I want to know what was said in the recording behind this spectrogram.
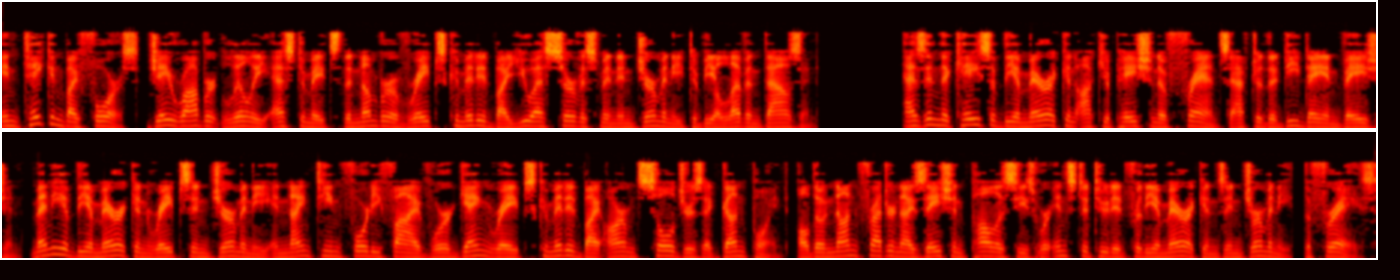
In Taken by Force, J. Robert Lilly estimates the number of rapes committed by U.S. servicemen in Germany to be 11,000. As in the case of the American occupation of France after the D-Day invasion, many of the American rapes in Germany in 1945 were gang rapes committed by armed soldiers at gunpoint. Although non-fraternization policies were instituted for the Americans in Germany, the phrase,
